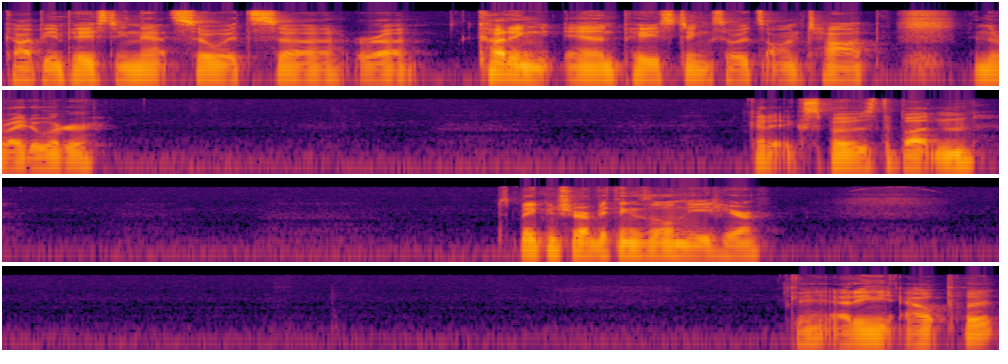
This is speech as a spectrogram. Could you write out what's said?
Copy and pasting that so it's, uh, or uh, cutting and pasting so it's on top in the right order. Got to expose the button. Just making sure everything's a little neat here. Okay, adding the output.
